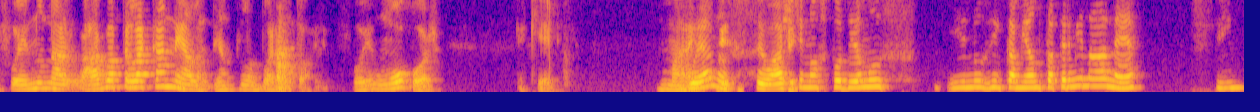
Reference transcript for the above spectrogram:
Foi na água pela canela dentro do laboratório. Foi um horror aquele. Mas, Buenos, eu acho que nós podemos ir nos encaminhando para terminar, né? Sim.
